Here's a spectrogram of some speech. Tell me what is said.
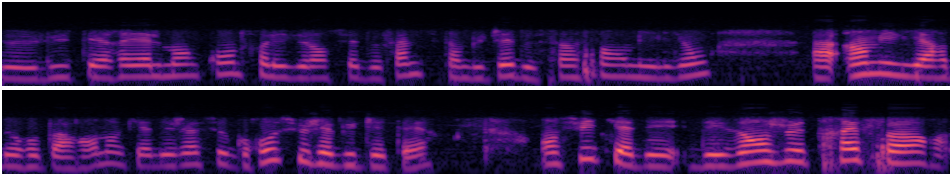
de lutter réellement contre les violences faites aux femmes, c'est un budget de 500 millions à 1 milliard d'euros par an. Donc il y a déjà ce gros sujet budgétaire. Ensuite, il y a des, enjeux très forts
